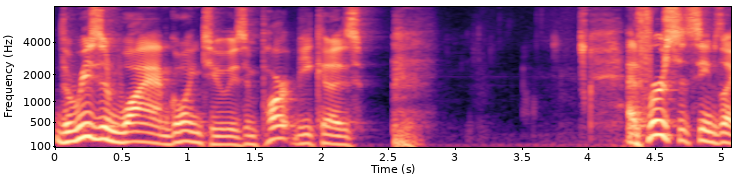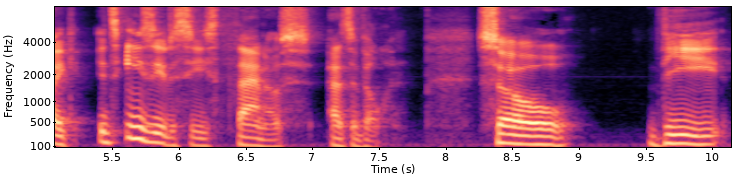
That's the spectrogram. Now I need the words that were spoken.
the reason why I'm going to is in part because At first, it seems like it's easy to see Thanos as a villain. So the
